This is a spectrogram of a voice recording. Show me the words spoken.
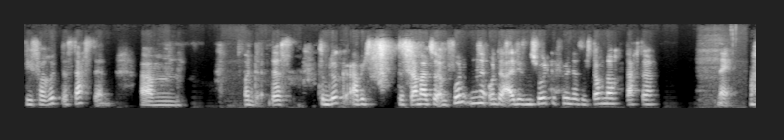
Wie verrückt ist das denn? Ähm, und das, zum Glück habe ich das damals so empfunden, unter all diesen Schuldgefühlen, dass ich doch noch dachte, nee,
